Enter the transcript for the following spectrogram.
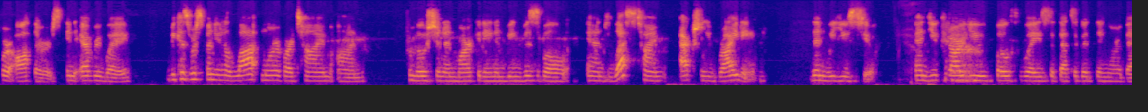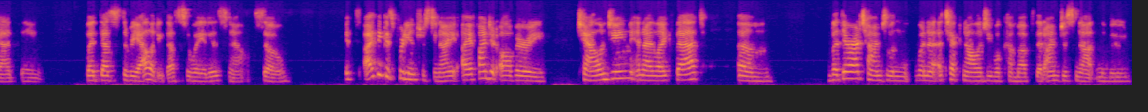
for authors in every way because we're spending a lot more of our time on promotion and marketing and being visible and less time actually writing than we used to. And you could argue both ways that that's a good thing or a bad thing. But that's the reality. That's the way it is now. So it's i think it's pretty interesting. I, I find it all very challenging and i like that. Um, but there are times when when a, technology will come up that i'm just not in the mood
